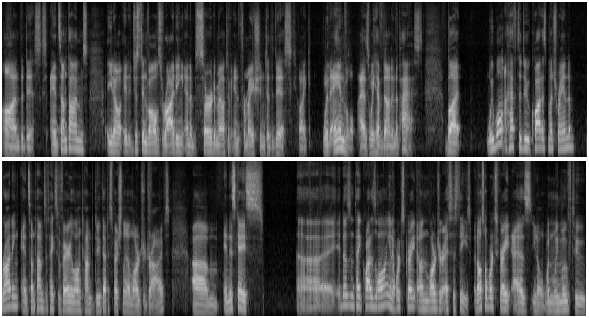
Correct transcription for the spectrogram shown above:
on the disks. And sometimes, you know, it just involves writing an absurd amount of information to the disk, like with Anvil, as we have done in the past. But we won't have to do quite as much random writing, and sometimes it takes a very long time to do that, especially on larger drives. Um, in this case, uh, it doesn't take quite as long, and it works great on larger SSDs. It also works great as you know when we move to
